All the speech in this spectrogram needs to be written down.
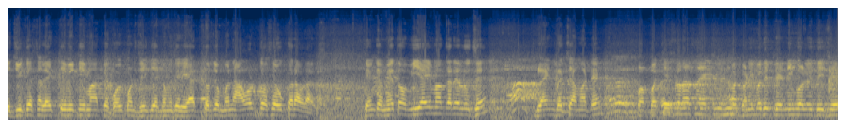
એજ્યુકેશનલ એક્ટિવિટીમાં કે કોઈ પણ જગ્યાએ ગમે તે યાદ કરજો. મને આવડતો છે એવું કરાવડાવીશ. કેમ કે મેં તો વીઆઈમાં કરેલું છે બ્લાઇન્ડ બચ્ચા માટે. પણ પચીસ વર્ષના એક્ટિવિટીમાં ઘણી બધી ટ્રેનિંગો લીધી છે.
